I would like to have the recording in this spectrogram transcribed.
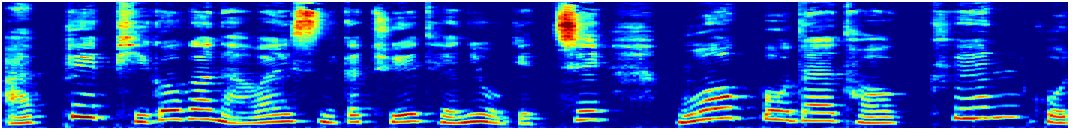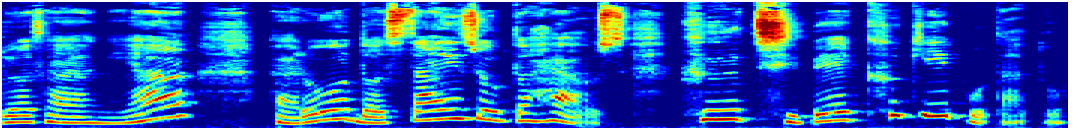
앞에 비거가 나와 있으니까 뒤에 대니 오겠지? 무엇보다 더 큰 고려사항이야? 바로 the size of the house. 그 집의 크기보다도.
